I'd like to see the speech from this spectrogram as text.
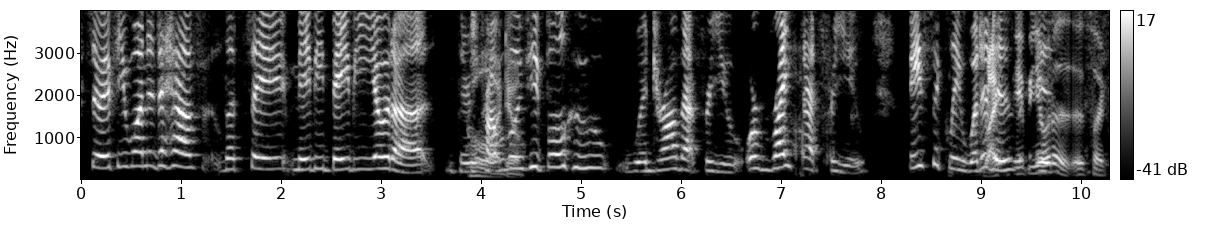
So if you wanted to have, let's say, maybe Baby Yoda, there's Oh, probably people who would draw that for you or write that for you. Basically, what it Right, is Baby is, it's like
